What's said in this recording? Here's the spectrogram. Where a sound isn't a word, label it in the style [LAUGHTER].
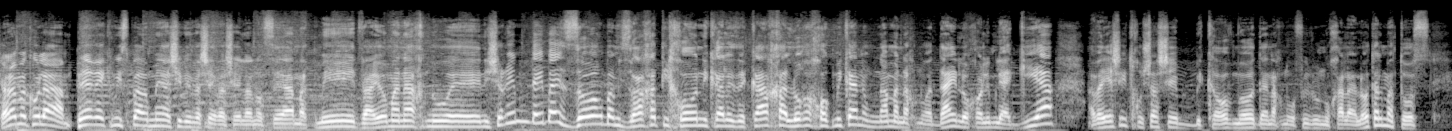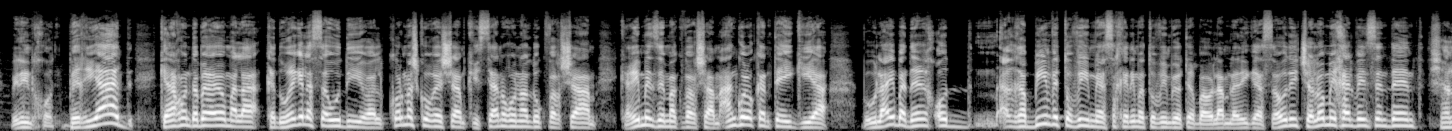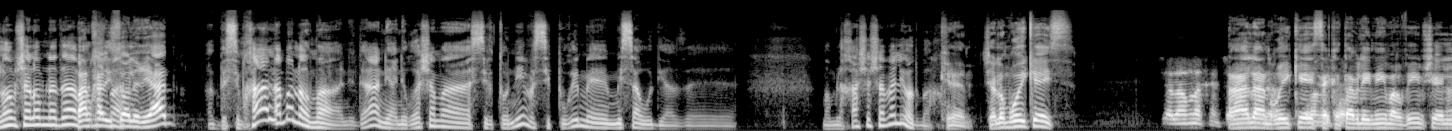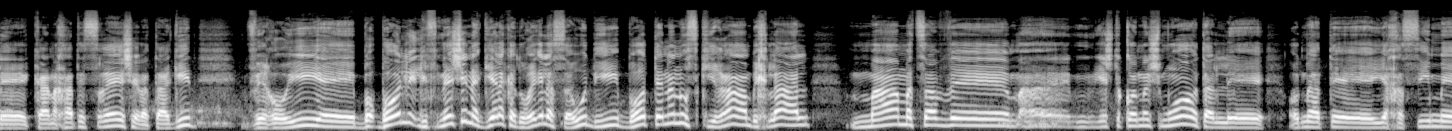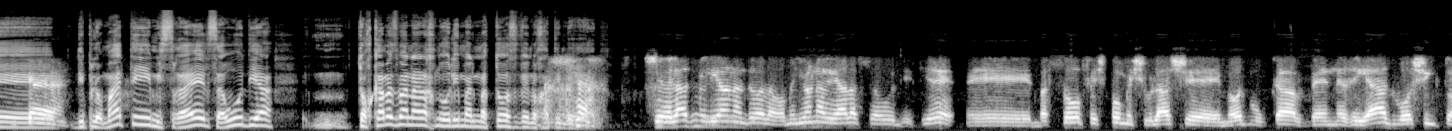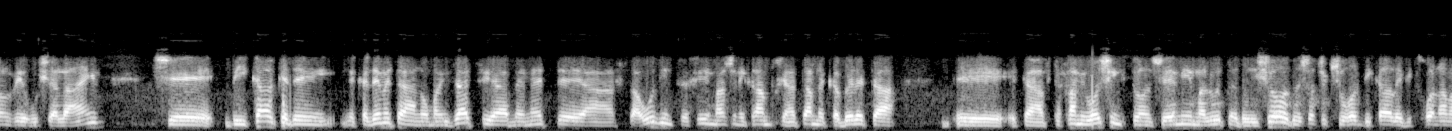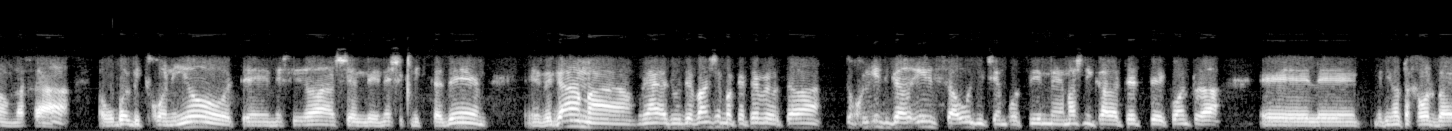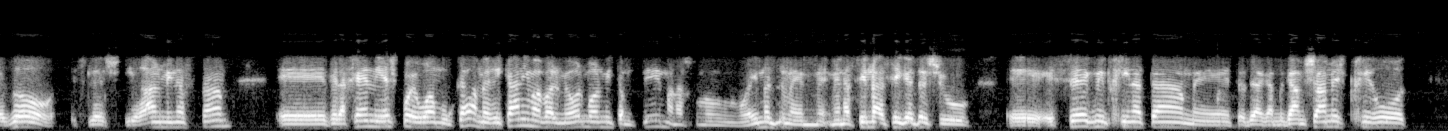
שלום לכולם, פרק מספר 177 של הנושא המתמיד, והיום אנחנו אה, נשארים די באזור, במזרח התיכון, נקרא לזה ככה, לא רחוק מכאן, אמנם אנחנו עדיין לא יכולים להגיע, אבל יש לי תחושה שבקרוב מאוד אנחנו אפילו נוכל לעלות על מטוס ולנחות בריאד, כי אנחנו נדבר היום על הכדורגל הסעודי, או על כל מה שקורה שם, קריסטיאנו רונלדו כבר שם, קרים בנזמה כבר שם, אנגולו קנטה הגיע, ואולי בדרך עוד רבים וטובים מהשחקנים הטובים ביותר בעולם לליגה הסעודית. שלום מיכאל וינסנדנט. שלום, שלום נדב. בא לך לנסוע לריאד? בשמחה, למה לא? מה, אני יודע, אני, אני רואה שם סרטונים וסיפורים uh, מסעודיה, זה ממלכה ששווה להיות בה. כן. שלום רועי קייס. שלום לכם. אהלן, רועי קייס, הכתב לעניינים ערביים של אה, כאן 11, של התאגיד. ורועי, אה, בוא, בוא, לפני שנגיע לכדורגל הסעודי, בוא תן לנו סקירה בכלל. מה המצב, אה, יש כל מיני שמועות על עוד מעט יחסים כן. דיפלומטיים, ישראל, סעודיה, תוך כמה זמן אנחנו עולים על מטוס ונוחתים בריאד? [LAUGHS] שאלת מיליון הדולר, או מיליון הריאל הסעודי. תראה, אה, בסוף יש פה משולש אה, מאוד מורכב בין ריאד, וושינגטון וירושלים, שבעיקר כדי לקדם את הנורמליזציה, באמת אה, הסעודים צריכים, מה שנקרא מבחינתם, לקבל את ה... את ההבטחה מוושינגטון שהם ימלאו את הדרישות, דרישות שקשורות בעיקר לביטחון הממלכה, ערובות ביטחוניות, מכירה של נשק מתקדם, וגם הדובדבן שבכתבת אותה תוכנית גרעין סעודית שהם רוצים, אה, מה שנקרא, לתת אה, קונטרה אה, למדינות אחרות באזור, סלש איראן מן הסתם, ולכן יש פה אירוע מורכב. האמריקנים אבל מאוד מאוד מתאמצים, אנחנו רואים את זה, הם מנסים להציג איזשהו הישג מבחינתם, אתה יודע, גם, גם שם יש בחירות,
